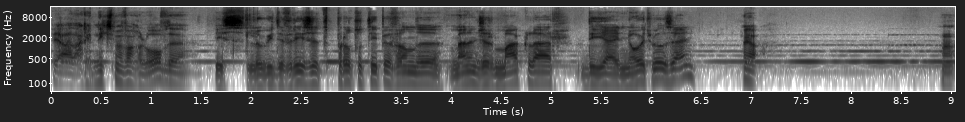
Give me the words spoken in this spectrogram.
Ja, dat je er niks meer van geloofde. Is Louis de Vries het prototype van de manager-makelaar die jij nooit wil zijn? Ja. ja.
